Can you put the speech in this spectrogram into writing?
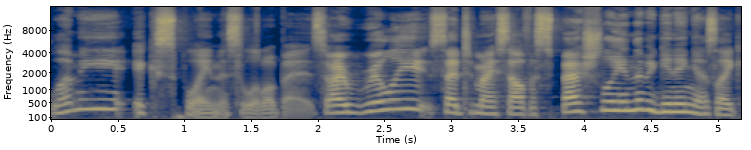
let me explain this a little bit. So, I really said to myself, especially in the beginning, as like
